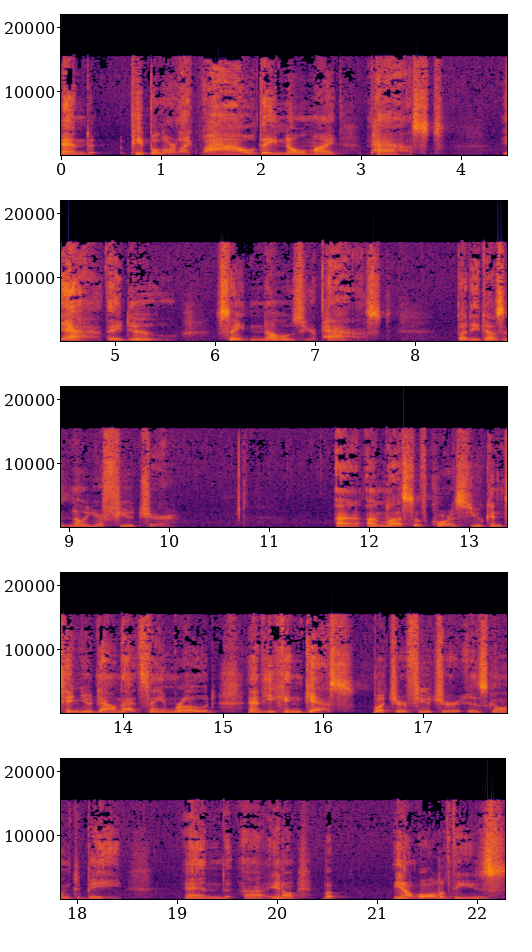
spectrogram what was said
and people are like, wow, they know my past. Yeah, they do. Satan knows your past, but he doesn't know your future. Uh, unless, of course, you continue down that same road and he can guess what your future is going to be. And, uh, you know, but, you know, all of these,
